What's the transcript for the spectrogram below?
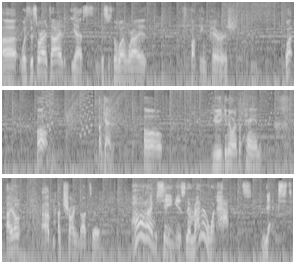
Uh, was this where I died? Yes. This is the one where I fucking perished. What? Oh! Again. Oh. You ignore the pain. I don't. I'm, I'm trying not to. All I'm saying is, no matter what happens next,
